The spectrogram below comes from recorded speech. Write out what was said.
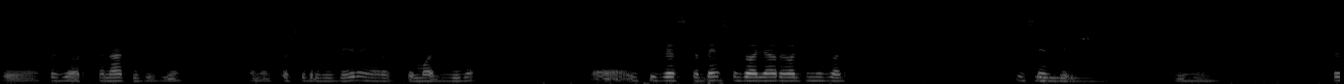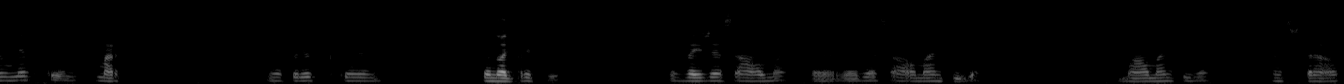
que faziam artesanato e viviam realmente para sobreviverem, era o seu modo de vida. Uh, e tivesse a benção de olhar olhos nos olhos e senti-los. Hum. Foi um momento que, que marco. E é curioso porque quando olho para ti, vejo essa alma, uh, vejo essa alma antiga. Uma alma antiga, ancestral,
